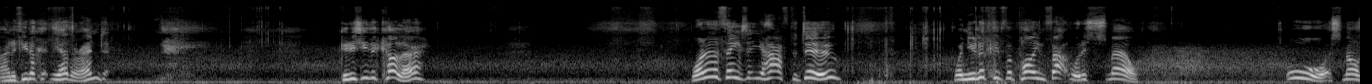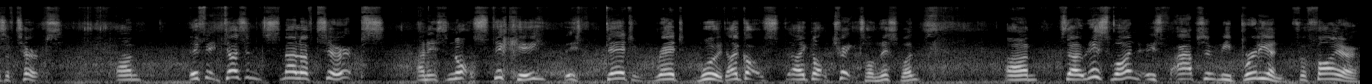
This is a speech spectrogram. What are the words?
And if you look at the other end, can you see the colour? One of the things that you have to do when you're looking for pine fatwood is smell. Oh, it smells of terps. Um, if it doesn't smell of terps and it's not sticky, it's dead red wood. I got I got tricked on this one. Um, so this one is absolutely brilliant for fire.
